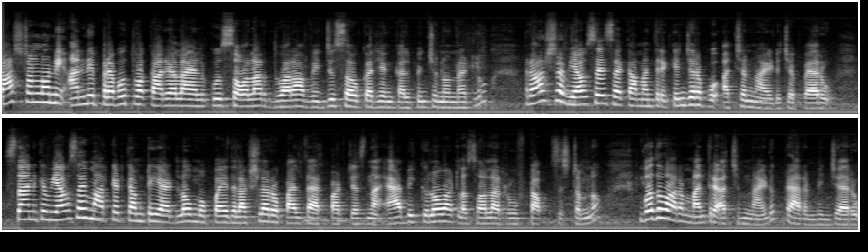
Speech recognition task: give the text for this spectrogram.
రాష్ట్రంలోని అన్ని ప్రభుత్వ కార్యాలయాలకు సోలార్ ద్వారా విద్యుత్ సౌకర్యం కల్పించనున్నట్లు రాష్ట్ర వ్యవసాయ శాఖ మంత్రి కింజరపు అచ్చెన్నాయుడు చెప్పారు. స్థానిక వ్యవసాయ మార్కెట్ కమిటీ యార్డ్లో ముప్పై ఐదు లక్షల రూపాయలతో ఏర్పాటు చేసిన యాభై కిలోవాట్ల సోలార్ రూఫ్ టాప్ సిస్టమ్ను బుధవారం మంత్రి అచ్చెన్నాయుడు ప్రారంభించారు.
